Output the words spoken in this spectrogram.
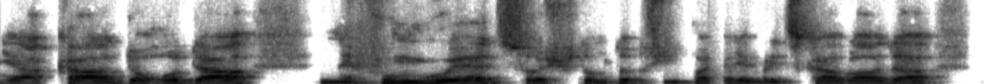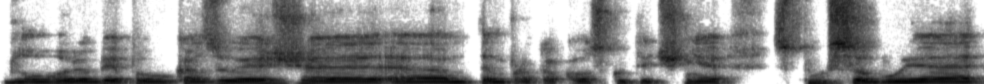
nějaká dohoda nefunguje, což v tomto případě britská vláda dlouhodobě poukazuje, že ten protokol skutečně způsobuje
